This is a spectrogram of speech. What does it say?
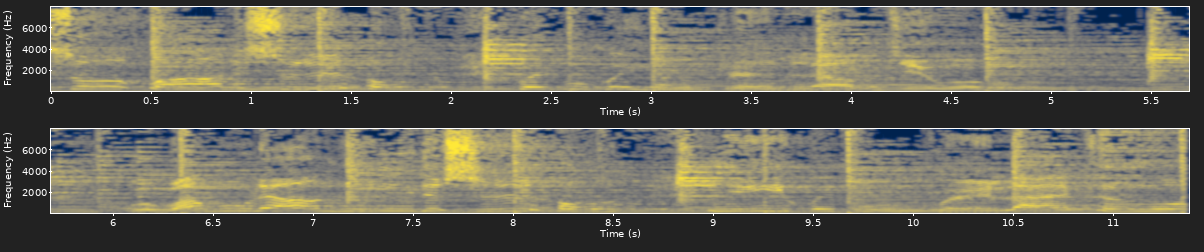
说话的时候，会不会有人了解我？我忘不了你的时候，你会不会来疼我？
